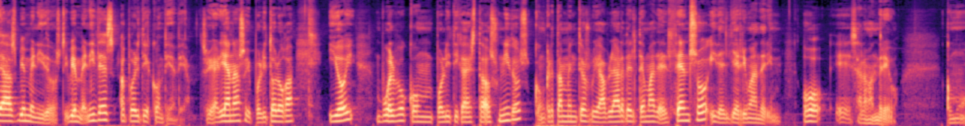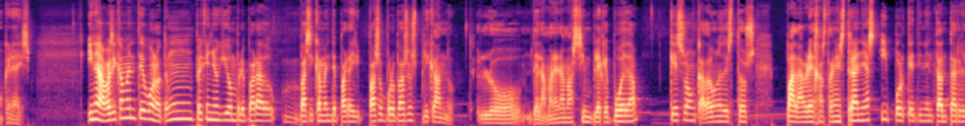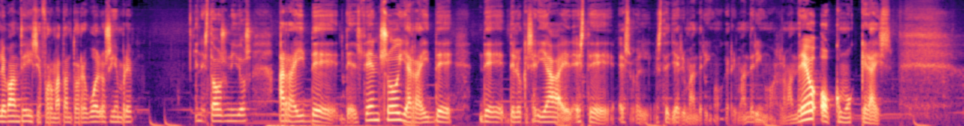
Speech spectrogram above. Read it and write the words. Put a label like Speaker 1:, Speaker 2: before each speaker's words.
Speaker 1: Bienvenidas, bienvenidos y bienvenides a Política y Conciencia. Soy Ariana, soy politóloga y hoy vuelvo con política de Estados Unidos. Concretamente os voy a hablar del tema del censo y del gerrymandering o eh, salamandreo, como queráis. Y nada, básicamente, bueno, tengo un pequeño guion preparado, básicamente para ir paso por paso explicando lo de la manera más simple que pueda qué son cada uno de estos palabrejas tan extrañas y por qué tienen tanta relevancia y se forma tanto revuelo siempre en Estados Unidos a raíz del censo y a raíz de, lo que sería este, eso, este gerrymandering o gerrymandering o salamandreo o como queráis.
